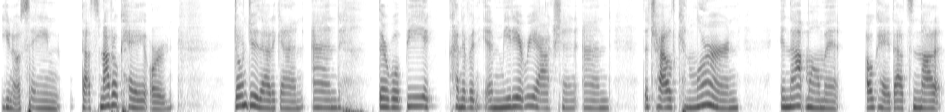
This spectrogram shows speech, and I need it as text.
you know saying that's not okay or don't do that again and there will be kind of an immediate reaction and the child can learn in that moment okay that's not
